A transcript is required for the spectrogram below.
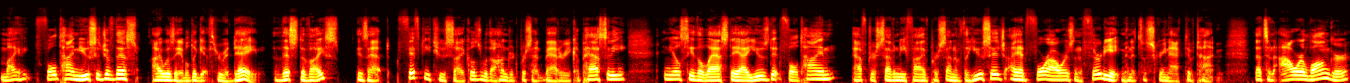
My full time usage of this, I was able to get through a day. This device is at 52 cycles with 100% battery capacity, and you'll see the last day I used it full time, after 75% of the usage, I had 4 hours and 38 minutes of screen active time. That's an hour longer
